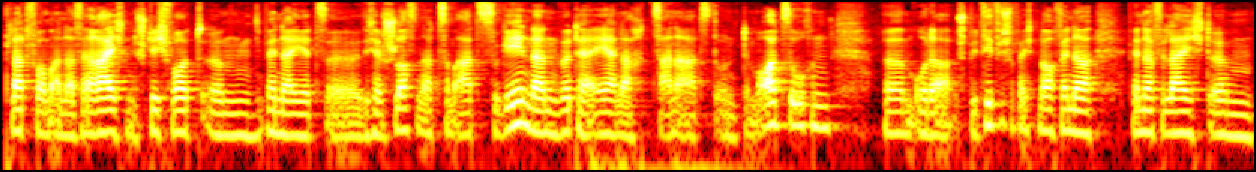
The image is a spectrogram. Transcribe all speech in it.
Plattform anders erreichen. Stichwort, ähm, wenn er jetzt äh, sich entschlossen hat, zum Arzt zu gehen, dann wird er eher nach Zahnarzt und dem Ort suchen ähm, oder spezifisch vielleicht noch, wenn er, wenn er vielleicht ähm,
